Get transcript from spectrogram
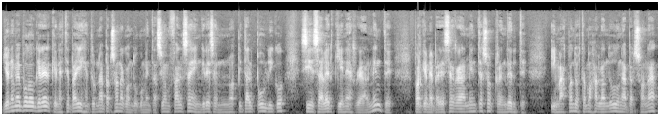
Yo no me puedo creer que en este país entre una persona con documentación falsa e ingrese en un hospital público sin saber quién es realmente, porque me parece realmente sorprendente. Y más cuando estamos hablando de una persona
